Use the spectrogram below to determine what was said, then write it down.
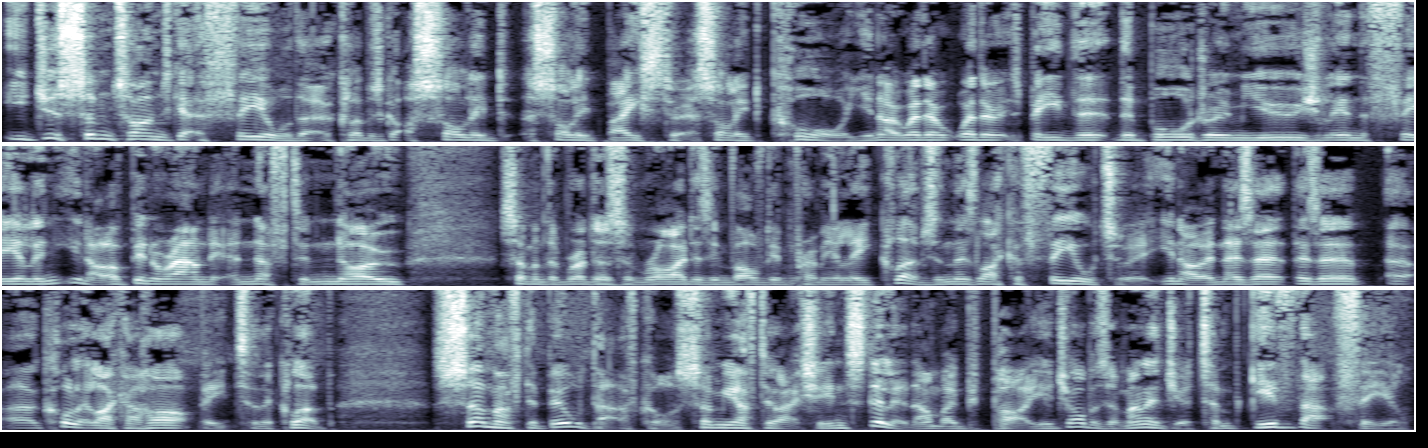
you just sometimes get a feel that a club has got a solid a solid base to it, a solid core. You know, whether whether it's be the the boardroom usually and the feeling. You know, I've been around it enough to know some of the rudders and riders involved in Premier League clubs, and there's like a feel to it. You know, and there's a there's a, a I call it like a heartbeat to the club. Some have to build that, of course. Some you have to actually instill it. That might be part of your job as a manager to give that feel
